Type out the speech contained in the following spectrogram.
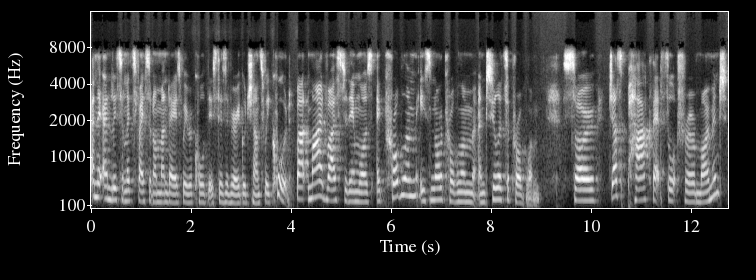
and, and listen, let's face it, on Monday as we record this, there's a very good chance we could. But my advice to them was a problem is not a problem until it's a problem. So just park that thought for a moment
